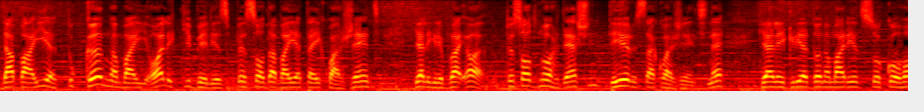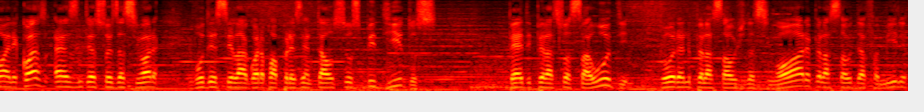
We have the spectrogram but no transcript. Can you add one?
Da Bahia, Tucano na Bahia. Olha que beleza, o pessoal da Bahia está aí com a gente. Que alegria. Ó, o pessoal do Nordeste inteiro está com a gente, né? Que alegria, Dona Maria do Socorro. Olha, quais as intenções da senhora? Eu vou descer lá agora para apresentar os seus pedidos. Pede pela sua saúde, estou orando pela saúde da senhora, pela saúde da família,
